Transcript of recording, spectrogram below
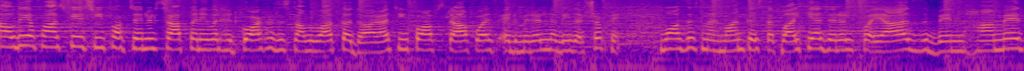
सऊदी अफवाज के चीफ ऑफ़ जनरल स्टाफ का नेवल हेडक्वार्टर्स इस्लामाबाद का दौरा। Chief of staff vice admiral Naveed Ashraf ने मोजिस मेहमान का इस्तकबाल किया। जनरल फयाज बिन हामिद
